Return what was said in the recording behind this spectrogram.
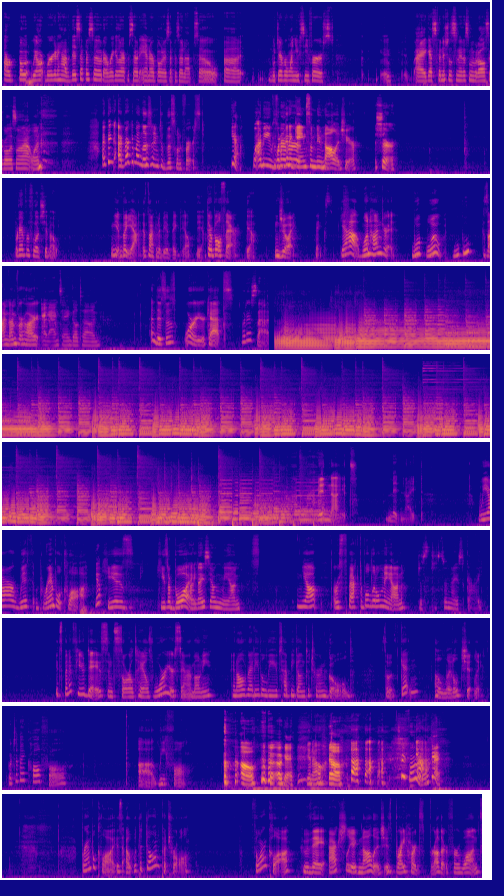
our bo- we are we're gonna have this episode, our regular episode, and our bonus episode up. So, uh, whichever one you see first, I guess finish listening to this one, but also go listen to that one. I think I'd recommend listening to this one first yeah. Well, I mean, whatever. we're gonna gain some new knowledge here. Sure. Whatever floats your boat. Yeah, but yeah, it's not gonna be a big deal. Yeah. They're both there. Yeah. Enjoy. Thanks. Yeah, 100. Whoop whoop. Whoop whoop. Because I'm Ember Heart, And I'm Tangle Tongue. and this is Warrior Cats. What is that? Brambleclaw. Yep. He is. He's a boy. A nice young man. Yep. A respectable little man. Just, just a nice guy. It's been a few days since Sorreltail's warrior ceremony, and already the leaves have begun to turn gold. So it's getting a little chilly. What do they call fall? Uh, leaf fall. oh, okay. You know? Oh, straightforward. Yeah. Okay. Brambleclaw is out with the Dawn Patrol. Thornclaw, who they actually acknowledge is Brightheart's brother for once.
